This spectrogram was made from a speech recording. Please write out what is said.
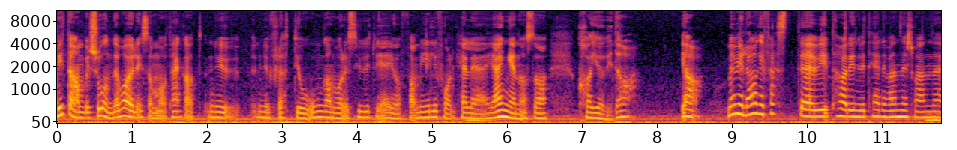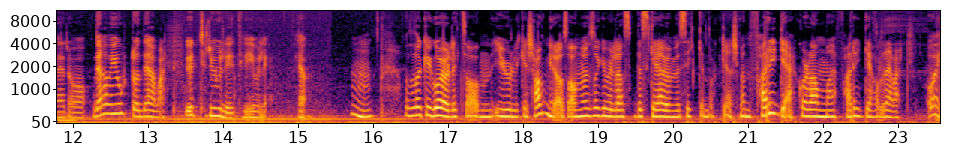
Litt av ambisjonen det var jo liksom å tenke at nå flytter jo ungene våre ut, vi er jo familiefolk hele gjengen, og så hva gjør vi da? Ja. Men vi lager fest, eh, vi tar inviterer venners venner, og det har vi gjort, og det har vært utrolig trivelig. Ja. Mm. Altså, dere går jo litt sånn i ulike sjangre og sånn. men Hvis dere ville beskrevet musikken deres med en farge, hvordan farge hadde det vært? Oi.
